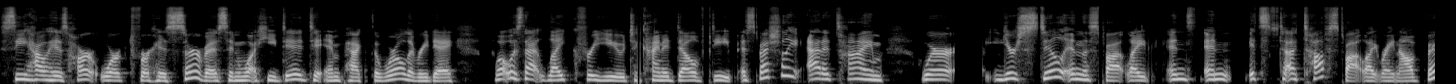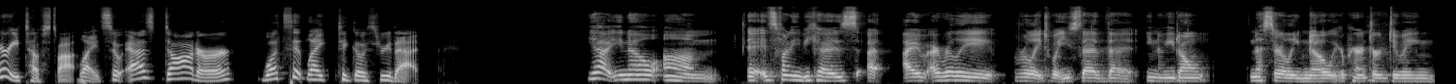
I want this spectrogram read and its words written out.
see how his heart worked for his service and what he did to impact the world every day. What was that like for you to kind of delve deep, especially at a time where you're still in the spotlight and and it's a tough spotlight right now, a very tough spotlight. So as daughter, what's it like to go through that? Yeah, you know, um it's funny because I, I really relate to what you said that, you know, you don't necessarily know what your parents are doing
